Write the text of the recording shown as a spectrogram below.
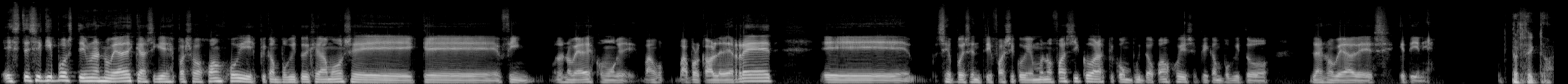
Estos equipos tienen unas novedades que así que pasó a Juanjo y explica un poquito, dijéramos, eh, que, en fin, las novedades como que va, por cable de red, eh, se puede ser trifásico y en monofásico. Ahora explico un poquito a Juanjo y se explica un poquito las novedades que tiene. Perfecto.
